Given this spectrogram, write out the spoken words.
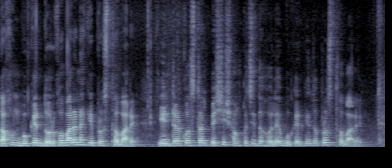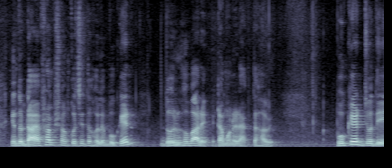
তখন বুকের দৈর্ঘ্য বাড়ে নাকি প্রস্থ বাড়ে? ইন্টারকোস্টাল পেশি সংকুচিত হলে বুকের কিন্তু প্রস্থ বাড়ে। কিন্তু ডায়াফ্রাম সংকুচিত হলে বুকের দৈর্ঘ্য বাড়ে, এটা মনে রাখতে হবে। বুকের যদি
